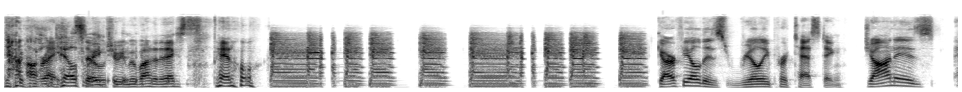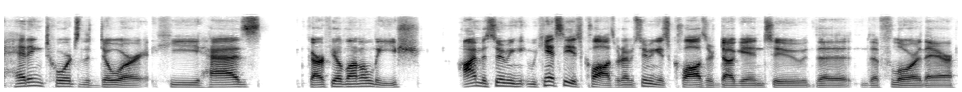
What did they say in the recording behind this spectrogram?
All right. So should we move on to the next panel? Garfield is really protesting. John is heading towards the door. He has Garfield on a leash. I'm assuming we can't see his claws, but I'm assuming his claws are dug into the the floor there.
